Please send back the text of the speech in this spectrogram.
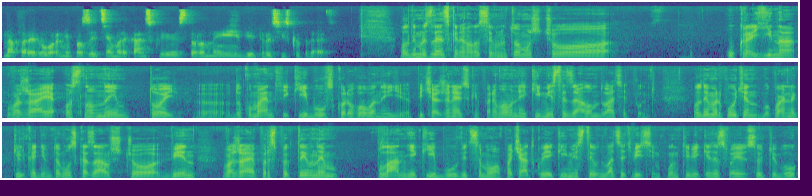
на переговорні позиції американської сторони від Російської Федерації. Володимир Зеленський наголосив на тому, що Україна вважає основним той е, документ, який був скоригований під час Женевських перемовин, який містить загалом 20 пунктів. Володимир Путін буквально кілька днів тому сказав, що він вважає перспективним план, який був від самого початку, який містив 28 пунктів, який за своєю суттю був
